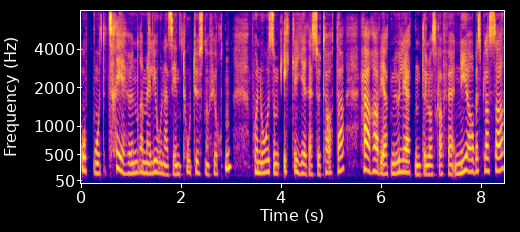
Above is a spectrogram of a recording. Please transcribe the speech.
opp mot 300 millioner siden 2014 på noe som ikke gir resultater. Her har vi hatt muligheten til å skaffe nye arbeidsplasser,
